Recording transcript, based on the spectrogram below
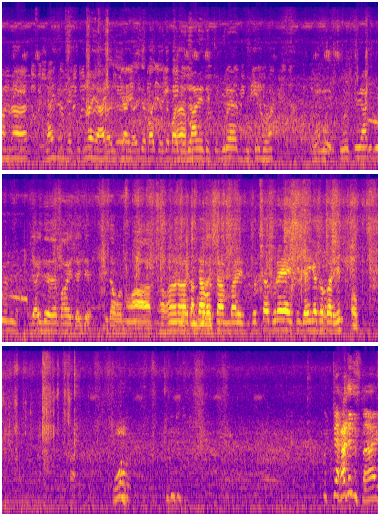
আমরা একটু ঘুরে যাই। একটু ঘুরে দিতে ঘুরে আইছি জায়গা তো বাড়ি তুই টাকা দিয়ে দিস নাই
